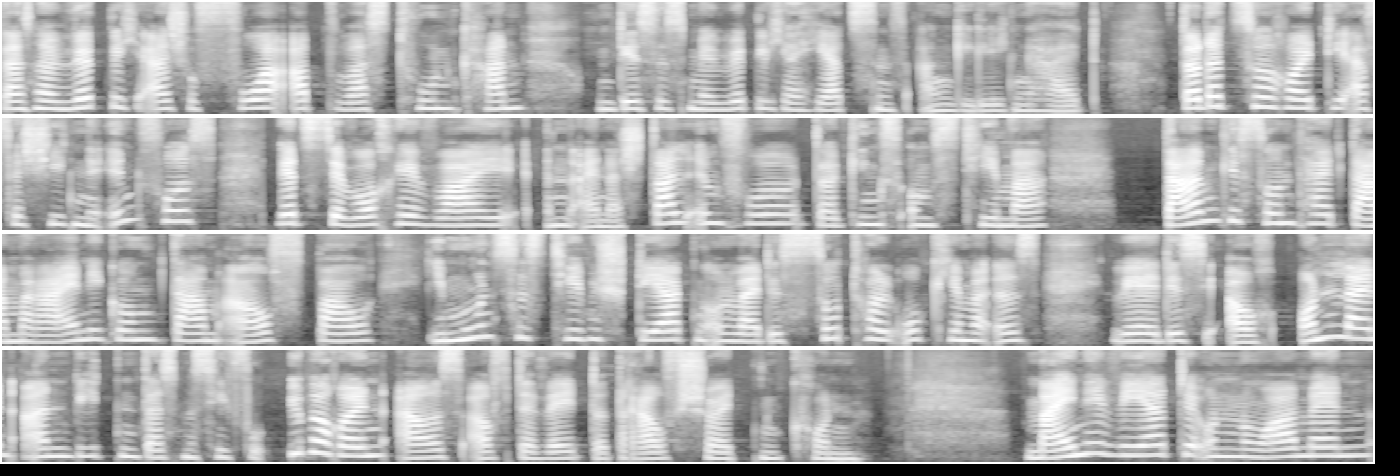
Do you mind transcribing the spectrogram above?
dass man wirklich auch schon vorab was tun kann. Und das ist mir wirklich eine Herzensangelegenheit. Da dazu heute auch verschiedene Infos. Letzte Woche war ich in einer Stallinfo, da ging es ums Thema Darmgesundheit, Darmreinigung, Darmaufbau, Immunsystem stärken und weil das so toll angekommen ist, werde ich das auch online anbieten, dass man sie von überall aus auf der Welt da drauf schalten kann. Meine Werte und Normen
